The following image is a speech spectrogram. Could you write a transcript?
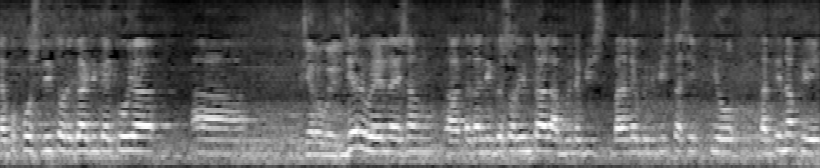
nagpo-post dito regarding kay Kuya ah, Jerwell. Jerwell na isang uh, taga Negros Oriental, uh, Buenavista, Barangay Buenavista, Sitio, Cantinapi.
